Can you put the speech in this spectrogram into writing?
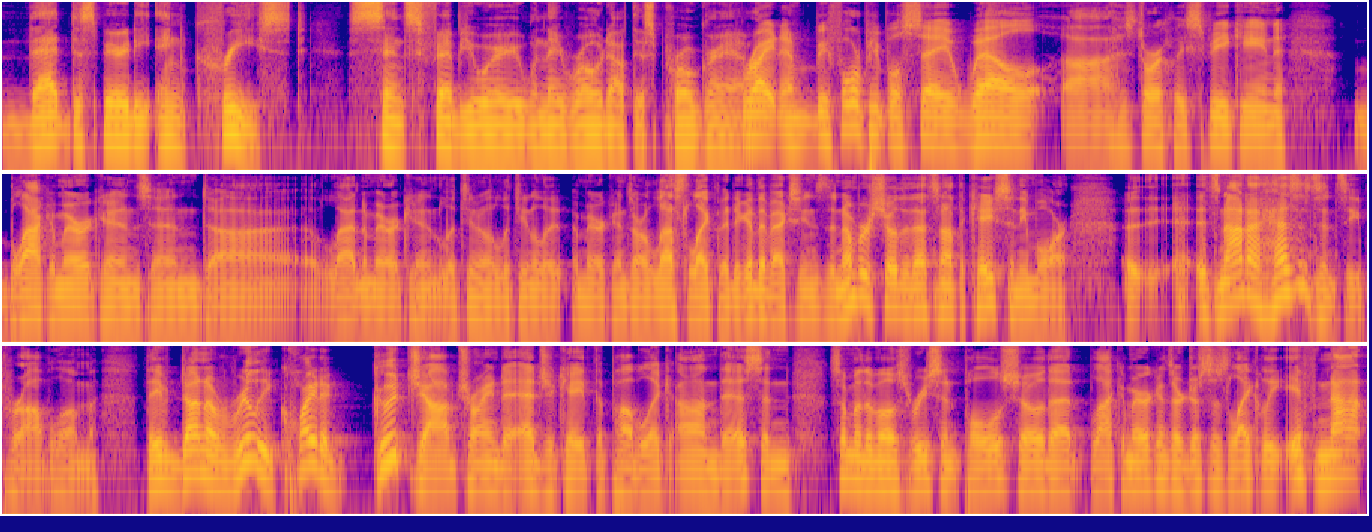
that disparity increased since February when they rolled out this program. Right. And before people say, well, uh, historically speaking, Black Americans and uh, Latin American, Latino, Latino Americans are less likely to get the vaccines. The numbers show that that's not the case anymore. Uh, It's not a hesitancy problem. They've done a really quite a good job trying to educate the public on this. And some of the most recent polls show that Black Americans are just as likely, if not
